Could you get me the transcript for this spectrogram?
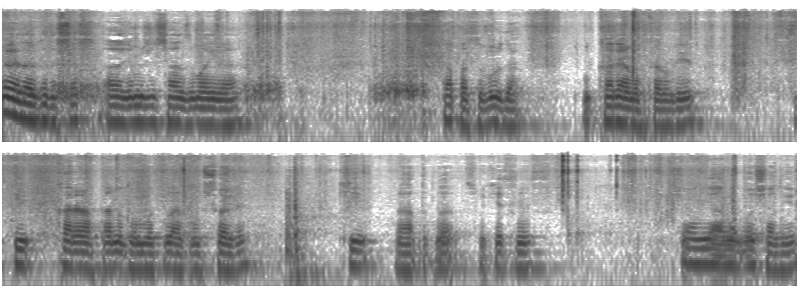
Evet arkadaşlar aracımızın şanzıman yağı. Tapası burada. Bu kare anahtar oluyor. Çünkü kare anahtarının dolması lazım şöyle. Ki rahatlıkla sökesiniz. Şu an yağımız boşalıyor.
